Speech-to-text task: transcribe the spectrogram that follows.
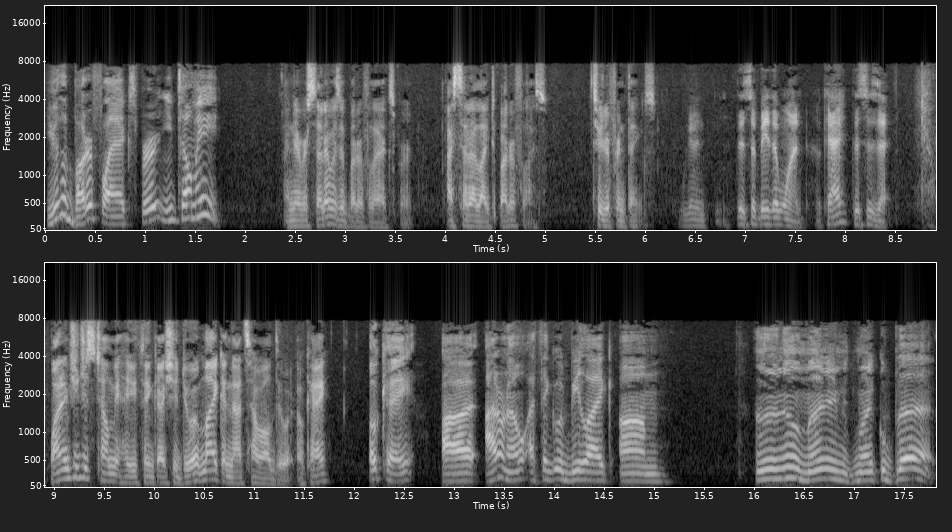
You're the butterfly expert. You tell me. I never said I was a butterfly expert. I said I liked butterflies. Two different things. We're gonna. This will be the one. Okay. This is it. Why don't you just tell me how you think I should do it, Mike, and that's how I'll do it, okay? Okay. Uh, I don't know. I think it would be like, um, I don't know. My name is Michael Black.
